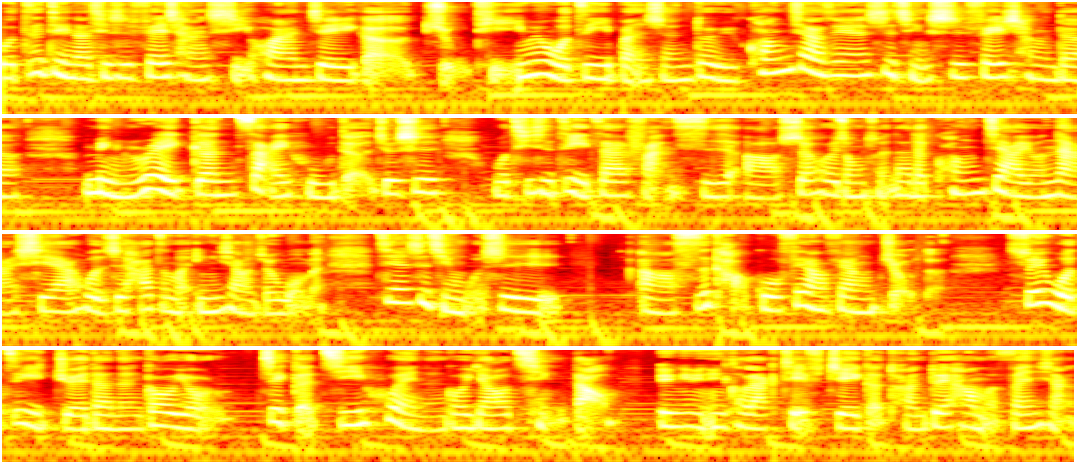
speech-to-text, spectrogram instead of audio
我自己呢，其实非常喜欢这一个主题，因为我自己本身对于框架这件事情是非常的敏锐跟在乎的。就是我其实自己在反思啊，社会中存在的框架有哪些啊，或者是它怎么影响着我们这件事情，我是啊思考过非常非常久的。所以我自己觉得能够有这个机会，能够邀请到。云云云 Collective 这个团队和我们分享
